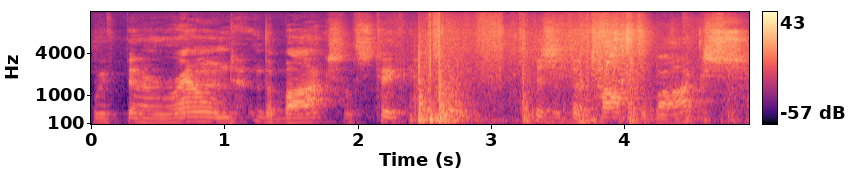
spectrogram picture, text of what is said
we've been around the box. Let's take, this is the top of the box.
